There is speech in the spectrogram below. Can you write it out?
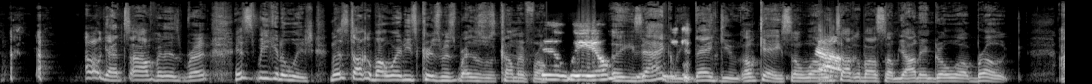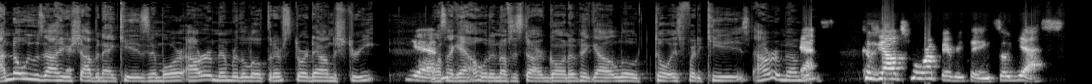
I don't got time for this, bro. And speaking of which, let's talk about where these Christmas presents was coming from. Goodwill. Exactly. Thank you. Okay, so uh, while Yeah. we talk about something, y'all didn't grow up broke. I know we was out here shopping at Kids and More. I remember the little thrift store down the street. Yeah. Once I got old enough to start going to pick out little toys for the kids, I remember. Yes. Because y'all tore up everything. So yes,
